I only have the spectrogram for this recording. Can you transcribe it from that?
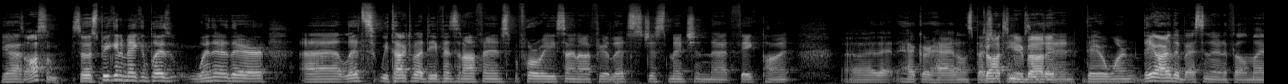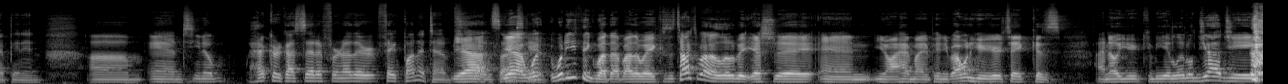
Yeah, It's awesome. So speaking of making plays when they're there, uh, let's we talked about defense and offense before we sign off here. Let's just mention that fake punt uh, that Hekker had on special Talk to me teams about it. They're one. They are the best in the NFL in my opinion. Um, and you know Hekker got set up for another fake punt attempt. Yeah, yeah. game. What, what do you think about that, by the way? Because I talked about it a little bit yesterday, and you know I had my opinion, but I want to hear your take because I know you can be a little judgy. so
